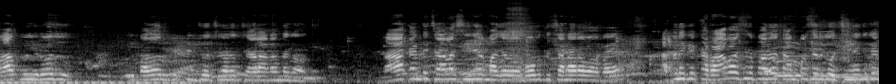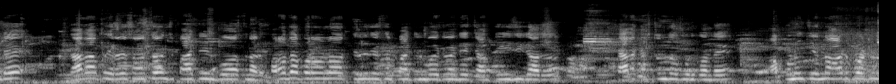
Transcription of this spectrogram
మాకు ఈరోజు ఈ పదవులు గుర్తించి వచ్చినందుకు చాలా ఆనందంగా ఉంది. నాకంటే చాలా సీనియర్ మా గోపతి చెన్నారావు బాబాయ్ అతనికి ఇక్కడ రావాల్సిన పదవి కంపల్సరీగా వచ్చింది. ఎందుకంటే దాదాపు ఇరవై సంవత్సరాల నుంచి పార్టీని పోస్తున్నాడు. పర్వతాపురంలో తెలుగుదేశం పార్టీని పోయేటువంటి అంత ఈజీ కాదు. చాలా కష్టంతో కూడుకుంది. అప్పటి నుంచి ఎన్నో ఆటుపోట్లు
